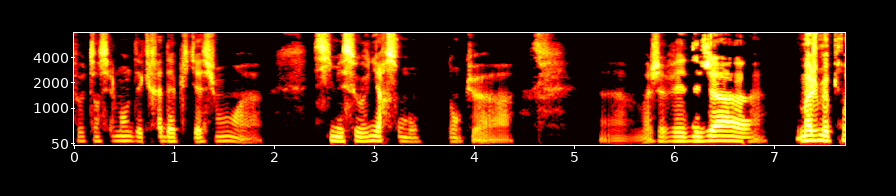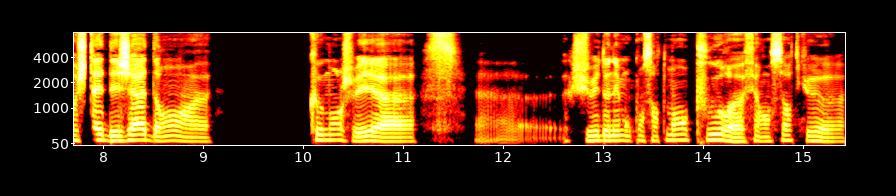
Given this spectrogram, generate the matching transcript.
potentiellement le décret d'application, si mes souvenirs sont bons. Donc, moi j'avais déjà, moi je me projetais déjà dans comment je vais, je vais donner mon consentement pour faire en sorte que,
